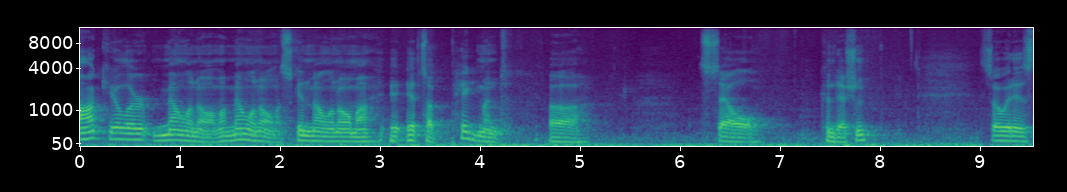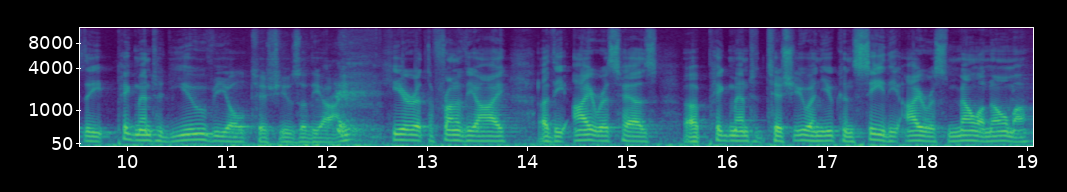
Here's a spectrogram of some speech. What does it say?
ocular melanoma, melanoma, skin melanoma, it, it's a pigment uh, cell condition. So it is the pigmented uveal tissues of the eye. Here at the front of the eye, uh, the iris has uh, pigmented tissue, and you can see the iris melanoma,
